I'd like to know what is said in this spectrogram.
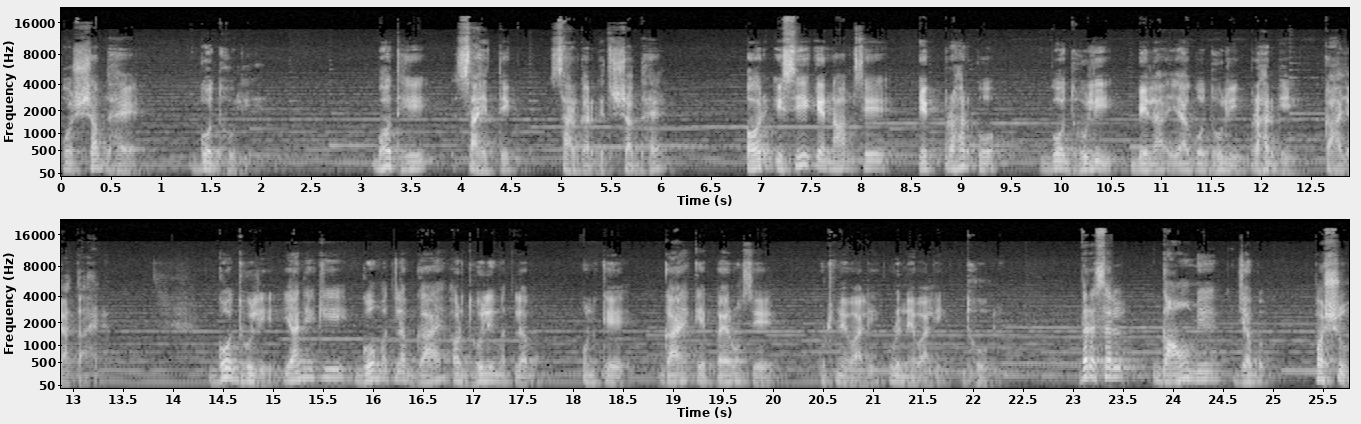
वो शब्द है गोधूली। बहुत ही साहित्यिक, सारगर्भित शब्द है और इसी के नाम से एक प्रहर को गोधूली बेला या गोधूली प्रहर भी कहा जाता है। गोधूली यानी कि गो मतलब गाय और धूली मतलब उनके गाय के पैरों से उठने वाली, उड़ने वाली धूल। दरअसल गाँव में जब पशु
